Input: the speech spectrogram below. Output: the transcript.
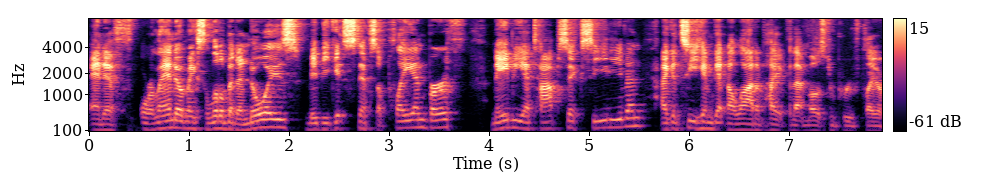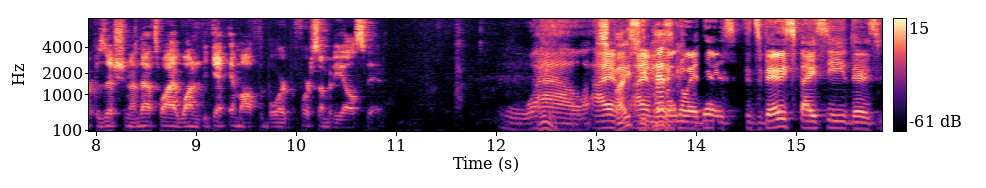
And if Orlando makes a little bit of noise, maybe get sniffs a play-in berth, maybe a top six seed even, I could see him getting a lot of hype for that most improved player position. And that's why I wanted to get him off the board before somebody else did. Mm, wow, I am, Spicy. I am Has- blown away. There's, it's very spicy. There's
